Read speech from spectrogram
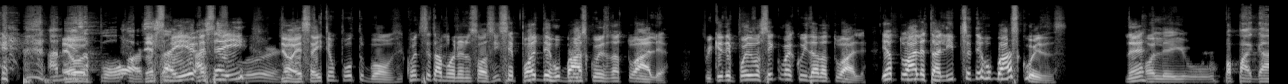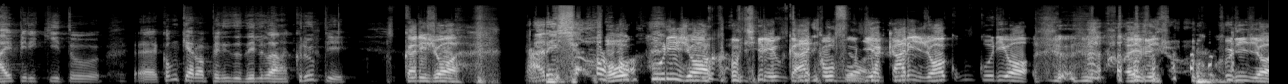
a é mesa é, posta. Essa aí, essa aí, não, essa aí tem um ponto bom. Quando você tá morando sozinho, você pode derrubar as coisas na toalha. Porque depois você que vai cuidar da toalha. E a toalha tá ali pra você derrubar as coisas. Né? Olha aí, o papagaio periquito. É, como que era o apelido dele lá na Krupp? Carijó. Carijó. Ou Curijó, como diria um cara confundia Carijó com Curió. Aí virou Curijó.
